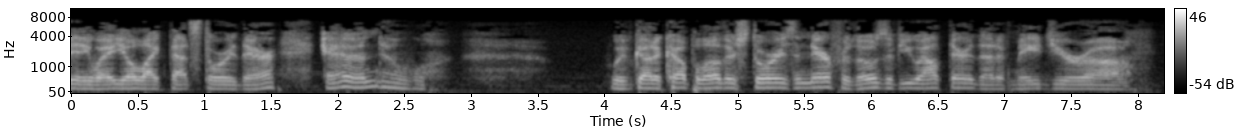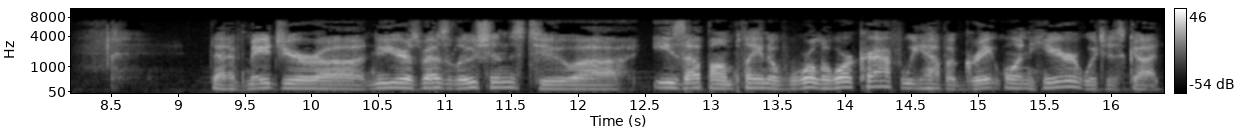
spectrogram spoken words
anyway, you'll like that story there, and We've got a couple other stories in there for those of you out there that have made your uh, that have made your uh, New Year's resolutions to uh, ease up on playing of World of Warcraft. We have a great one here, which has got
